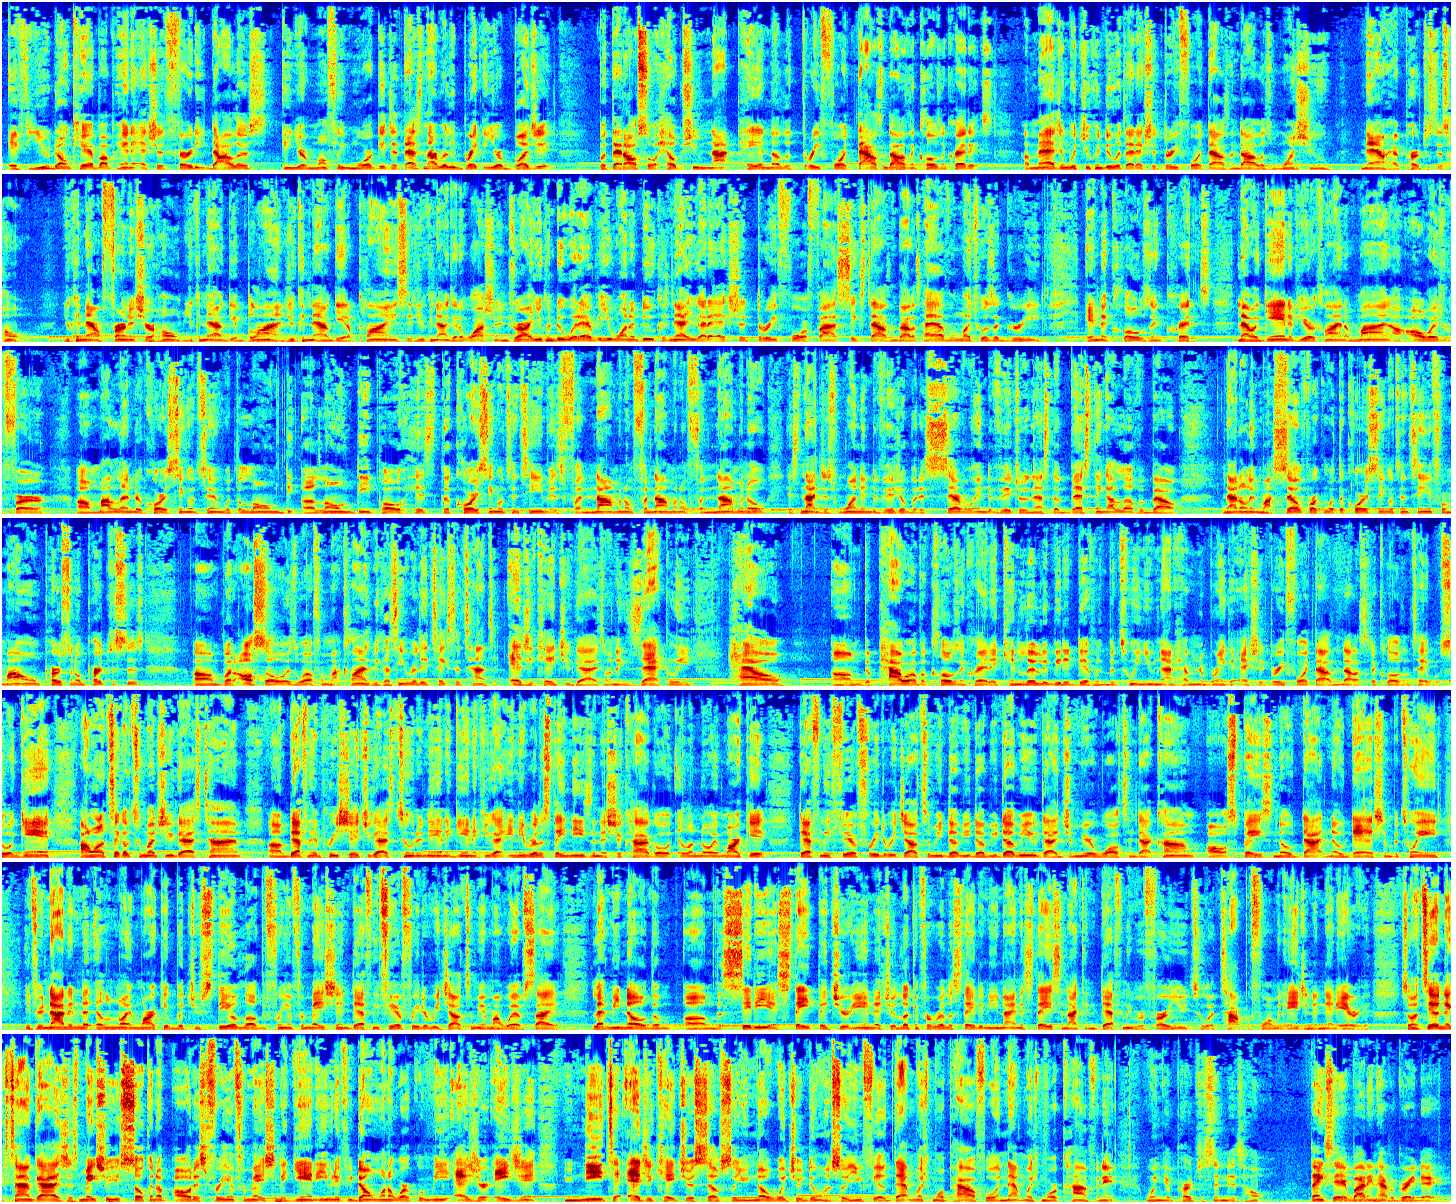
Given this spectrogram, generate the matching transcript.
if you don't care about paying an extra $30 in your monthly mortgage, if that's not really breaking your budget, but that also helps you not pay another three, four thousand dollars in closing credits. Imagine what you can do with that extra three, four thousand dollars once you now have purchased this home. You can now furnish your home. You can now get blinds. You can now get appliances. You can now get a washer and dryer. You can do whatever you want to do because now you got an extra three, four, five, six thousand dollars, however much was agreed in the closing credits. Now, again, if you're a client of mine, I always refer um, my lender Corey Singleton with the Loan uh, Loan Depot. His the Corey Singleton team is phenomenal, phenomenal, phenomenal. It's not just one individual, but it's several individuals, and that's the best thing I love about not only myself working with the Corey Singleton team for my own personal purchases, um, but also as well for my clients because he really takes the time to educate you guys on exactly how um, the power of a closing credit can literally be the difference between you not having to bring an extra three, four thousand dollars to the closing table. So again, I don't want to take up too much of you guys' time. Um, definitely appreciate you guys tuning in. Again, if you got any real estate needs in the Chicago, Illinois market, definitely feel free to reach out to me. www.jameerwalton.com. All space, no dot, no dash in between. If you're not in the Illinois market but you still love the free information, definitely feel free to reach out to me on my website. Let me know the um, the city and state that you're in that you're looking for real estate in the United States, and I can definitely refer you to a top performing agent in that area. So until next time, guys, just make sure you're soaking up all this free information. Again, even if you don't want to work with me as your agent, you need to educate yourself so you know what you're doing, so you feel that much more powerful and that much more confident when you're purchasing this home. Thanks, everybody, and have a great day.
